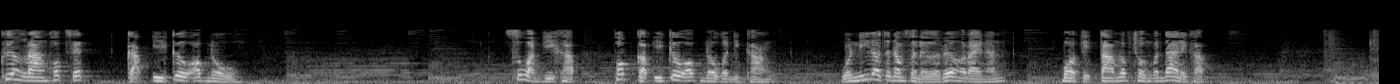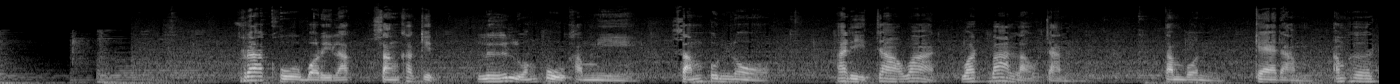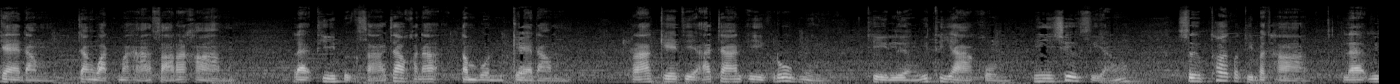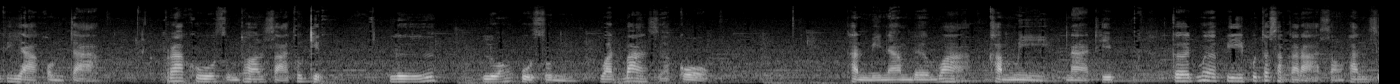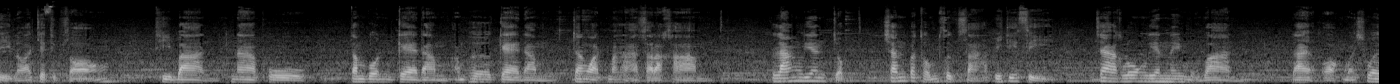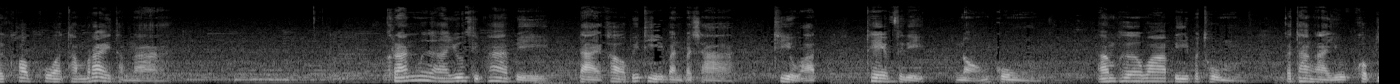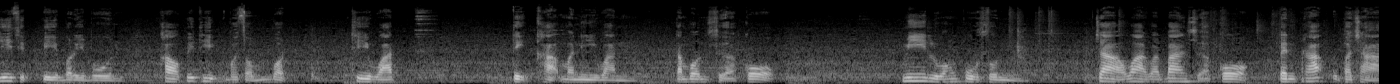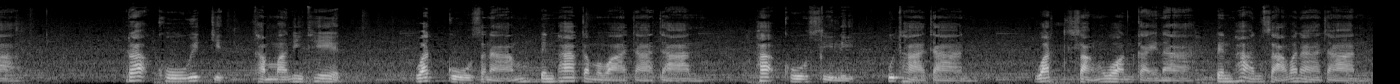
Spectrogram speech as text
เครื่องรางครบเซตกับ Eagle of No สวัสดีครับ พบกับ Eagle of No กันอีกครั้ง วันนี้เราจะนำเสนอเรื่องอะไรนั้นโปรดติดตามรับชมกันได้เลยครับ พระครูบริลักษ์ สังฆกิจ หรือหลวงปู่คำมี สัมปุนโน อดีตเจ้าวาดวัดบ้านเหล่าจันทร์ตำบล แก่ดำ อำเภอแก่ดำ จังหวัดมหาสารคาม และที่ปรึกษาเจ้าคณะตำบลแก่ดำ พระเกจิอาจารย์อีกรูปหนึ่ง ที่เรืองวิทยาคมมีชื่อเสียง สืบทอดปฏิปทา และวิทยาคมจาก พระครูสุนทรสาธุกิจ หรือหลวงปู่สุนวัดบ้านเสือโกกท่านมีนามเดิมว่าคำมีนาทิพย์ เกิดเมื่อปีพุทธศักราช 2472 ที่บ้านนาภู ตำบลแก่ดำ อำเภอแก่ดำ จังหวัดมหาสารคาม หล้างเรียนจบชั้นประถมศึกษาปีที่ 4 จากโรงเรียนในหมู่บ้าน ได้ออกมาช่วยครอบครัวทำไร่ทำนา ครั้นเมื่ออายุ 15 ปี ได้เข้าพิธีบรรพชา ที่วัด เทพสิริหนองกุงอำเภอวาปีปทุม กระทั่งอายุครบ 20 ปีบริบูรณ์ เข้าพิธีอุปสมบทที่วัด ติขมณีวัน ตำบลเสือโกก มีหลวงปู่ซุน เจ้าวาดวัดบ้านเสือโกก เป็นพระอุปชา พระครูวิจิตธรรมนิเทศ วัดกู่สนามเป็นพระกรรมวาจาจารย์ พระครูสิริพุทธาจารย์ วัดสังวรไก่นา เป็นพระอนุสาวนาจารย์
